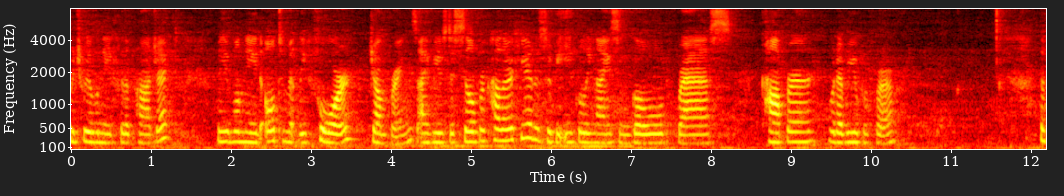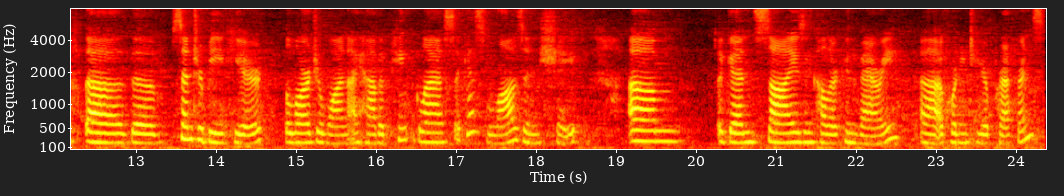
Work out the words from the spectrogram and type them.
which we will need for the project. We will need ultimately four jump rings. I've used a silver color here. This would be equally nice in gold, brass, copper, whatever you prefer. The, uh, the center bead here, the larger one, I have a pink glass, I guess lozenge shape. Um, again, size and color can vary. Uh, according to your preference.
